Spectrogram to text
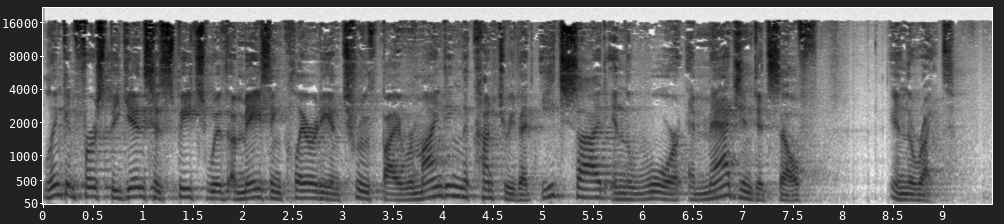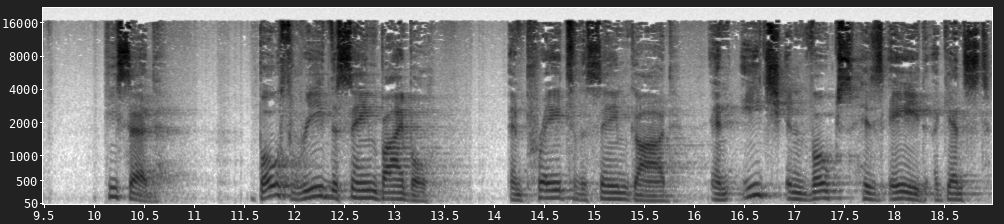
Lincoln first begins his speech with amazing clarity and truth by reminding the country that each side in the war imagined itself in the right. He said, Both read the same Bible and pray to the same God, and each invokes his aid against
